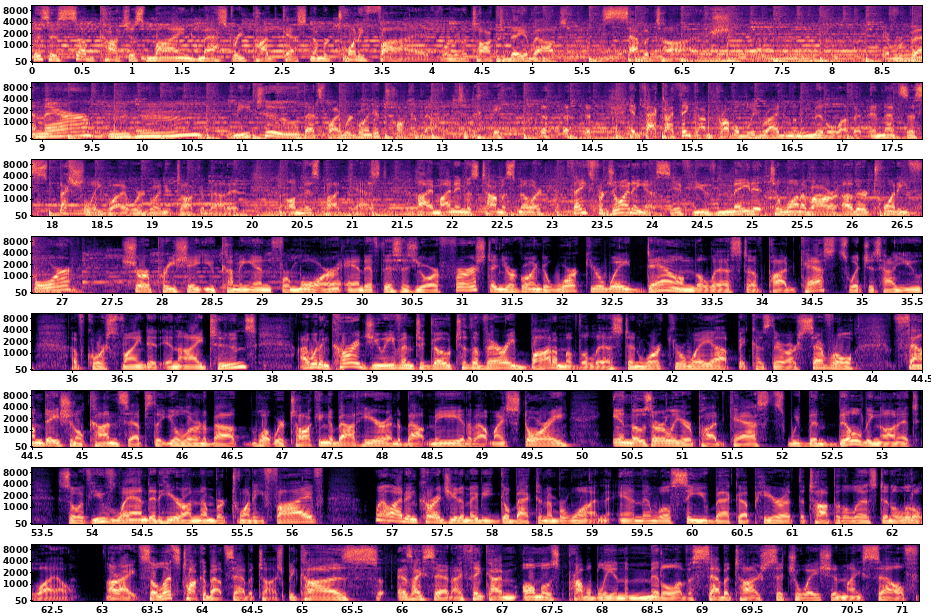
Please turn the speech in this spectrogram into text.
This is Subconscious Mind Mastery Podcast number 25. We're going to talk today about sabotage. Ever been there? Mm hmm. Me too. That's why we're going to talk about it today. in fact, I think I'm probably right in the middle of it, and that's especially why we're going to talk about it on this podcast. Hi, my name is Thomas Miller. Thanks for joining us. If you've made it to one of our other 24, Sure appreciate you coming in for more. And if this is your first and you're going to work your way down the list of podcasts, which is how you, of course, find it in iTunes, I would encourage you even to go to the very bottom of the list and work your way up because there are several foundational concepts that you'll learn about what we're talking about here and about me and about my story in those earlier podcasts. We've been building on it. So if you've landed here on number 25, well, I'd encourage you to maybe go back to number one, and then we'll see you back up here at the top of the list in a little while. All right, so let's talk about sabotage because, as I said, I think I'm almost probably in the middle of a sabotage situation myself.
